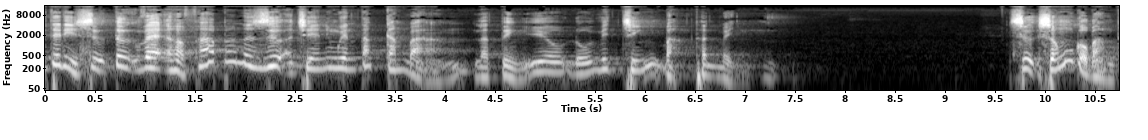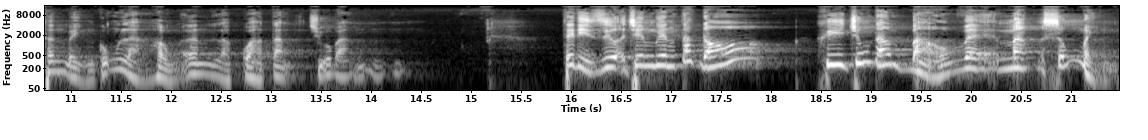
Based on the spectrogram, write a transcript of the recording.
thế thì sự tự vệ hợp pháp đó, nó dựa trên những nguyên tắc căn bản là tình yêu đối với chính bản thân mình. Sự sống của bản thân mình cũng là hồng ân là quà tặng chúa ban. Thế thì dựa trên nguyên tắc đó khi chúng ta bảo vệ mạng sống mình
